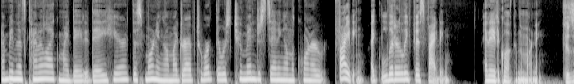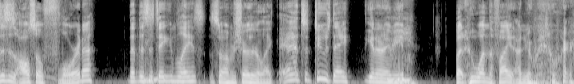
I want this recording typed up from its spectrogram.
I mean, that's kind of like my day to day here. This morning on my drive to work, there was two men just standing on the corner fighting, like literally fist fighting at eight o'clock in the morning. Because this is also Florida that this is taking place. So, I'm sure they're like, eh, it's a Tuesday. You know what I mean? But who won the fight on your way to work?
